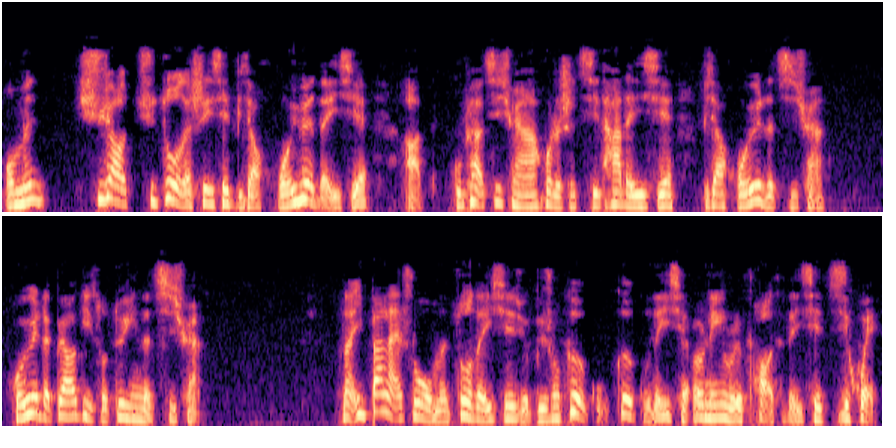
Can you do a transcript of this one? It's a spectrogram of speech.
我们需要去做的是一些比较活跃的一些。啊，股票期权啊，或者是其他的一些比较活跃的期权，活跃的标的所对应的期权。那一般来说，我们做的一些，就比如说个股，个股的一些 earning report 的一些机会，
